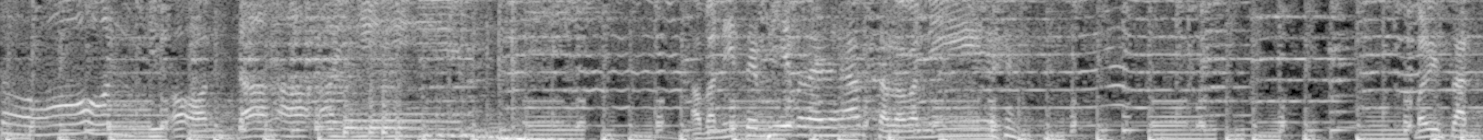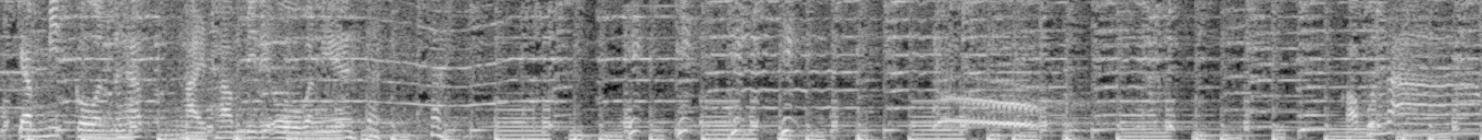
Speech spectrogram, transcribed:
ซ้อน อ่อนใจเอาวันนี้เต็มที่ไปเลยนะครับสำหรับวันนี้ บริษัทแกมมิโกนนะครับ ถ่ายทำวิดีโอวันนี้ขอบคุณครับ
